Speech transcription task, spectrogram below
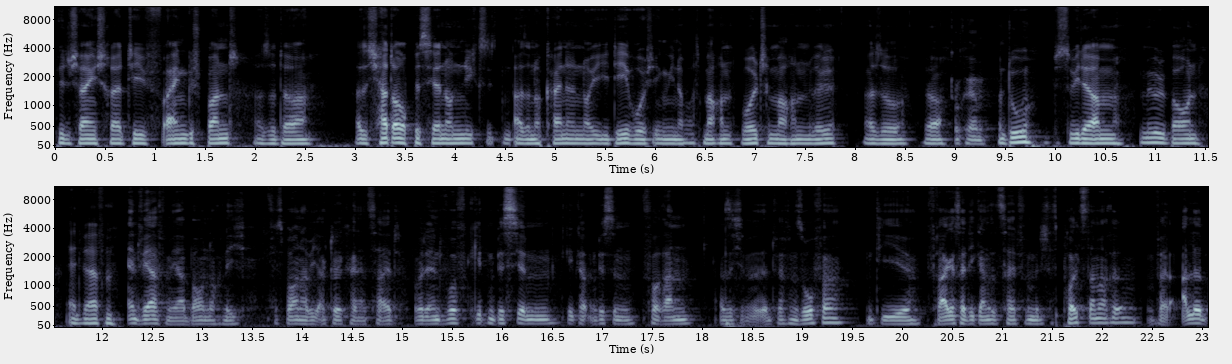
bin ich eigentlich relativ eingespannt. Also da also ich hatte auch bisher noch nichts, also noch keine neue Idee, wo ich irgendwie noch was machen wollte, machen will. Also, ja. Okay. Und du? Bist du wieder am Möbel bauen, entwerfen? Entwerfen, ja, bauen noch nicht. Fürs Bauen habe ich aktuell keine Zeit. Aber der Entwurf geht ein bisschen, geht gerade ein bisschen voran. Also ich entwerfe ein Sofa. Die Frage ist halt die ganze Zeit, womit ich das Polster mache, weil alle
